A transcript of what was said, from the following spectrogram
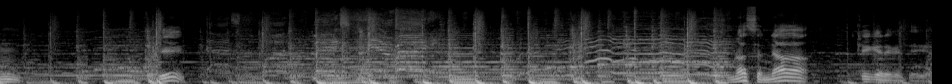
Mm. Sí. No hacen nada. ¿Qué querés que te diga?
